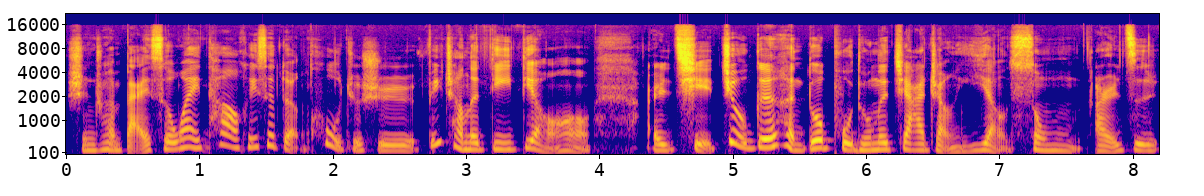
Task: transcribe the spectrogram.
身穿白色外套、黑色短裤，就是非常的低调哦。而且就跟很多普通的家长一样，送儿子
